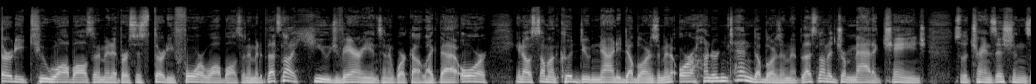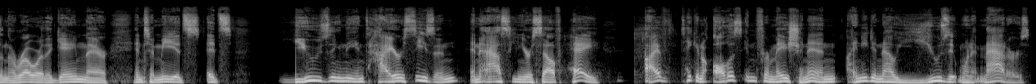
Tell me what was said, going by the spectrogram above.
32 wall balls in a minute versus 34 wall balls in a minute. That's not a huge variance in a workout like that. Or, you know, someone could do 90 double unders a minute or 110 double unders a minute. But that's not a dramatic change. So the transitions in the row are the game there. And to me, it's it's using the entire season and asking yourself, hey, I've taken all this information in. I need to now use it when it matters.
